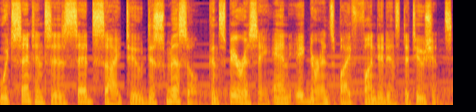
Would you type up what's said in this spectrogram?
which sentences said site to dismissal, conspiracy, and ignorance by funded institutions.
